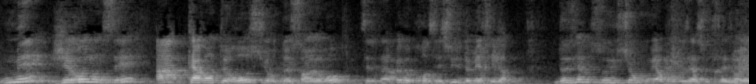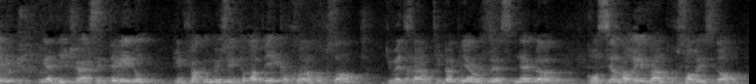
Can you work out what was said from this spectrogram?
mais j'ai renoncé à 40 euros sur 200 euros, c'est ce qu'on appelle le processus de Mechila. Deuxième solution qu'on a proposé à ce trésorier, il a dit tu vas accepter les dons. Une fois que monsieur t'aura payé 80%, tu mettras un petit papier à la synagogue concernant les 20% restants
